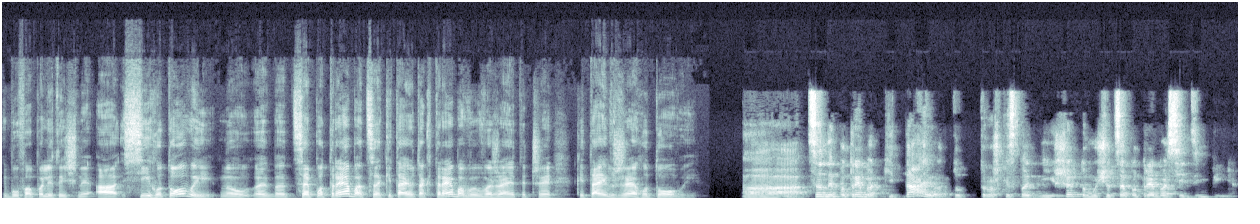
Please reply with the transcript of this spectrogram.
і був аполітичний. А сі готовий? Ну е, це потреба. Це Китаю так треба. Ви вважаєте? Чи Китай вже готовий? Це не потреба Китаю, тут трошки складніше, тому що це потреба Сі Цзіньпіня.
